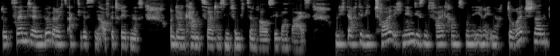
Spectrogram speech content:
Dozentin, Bürgerrechtsaktivistin aufgetreten ist. Und dann kam 2015 raus, sie war weiß. Und ich dachte, wie toll, ich nehme diesen Fall, transponiere ihn nach Deutschland,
